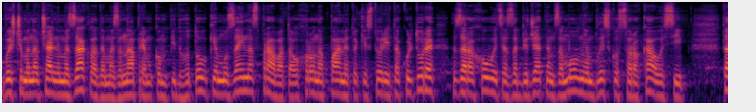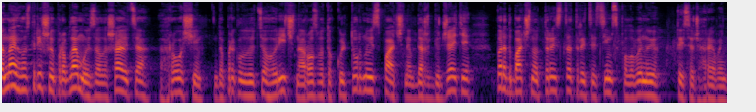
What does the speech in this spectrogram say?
Вищими навчальними закладами за напрямком підготовки музейна справа та охорона пам'яток історії та культури зараховується за бюджетним замовленням близько 40 осіб. Та найгострішою проблемою залишаються гроші. До прикладу, цьогоріч на розвиток культурної спадщини в держбюджеті передбачено 337,5 тисяч гривень.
